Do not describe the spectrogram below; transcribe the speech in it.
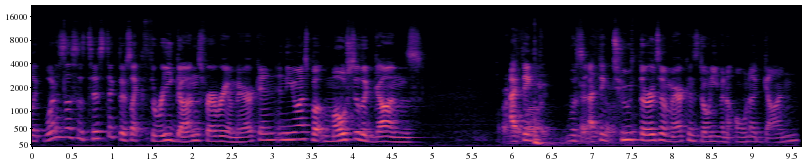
like what is the statistic? There's like 3 guns for every American in the US, but most of the guns I think like, was I think two thirds of Americans don't even own a gun,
